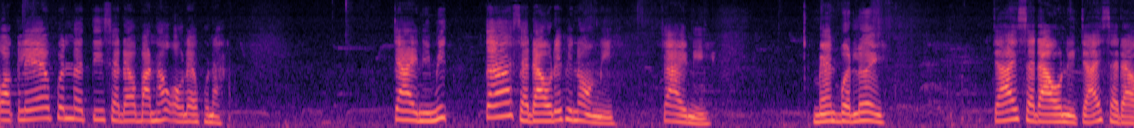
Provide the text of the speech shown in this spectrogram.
ออกแล้วเพิ่นเลยตีสะเดาบันเฮาออกแล้วพุ่นน่ะจ่ายนี่มิตาสะเดาได้อพี่น้องนี่จ่ายนี่ แมนเบิดเลยจ่ายสะเดานี่จ่ายสะเดา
